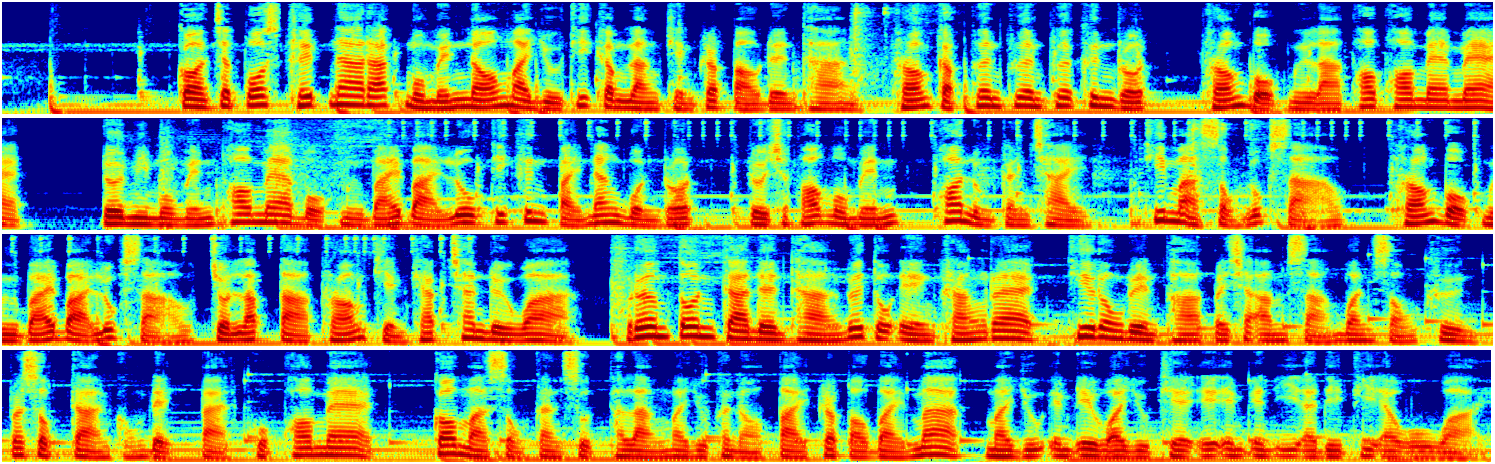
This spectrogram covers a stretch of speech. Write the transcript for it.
ก่อนจะโพสต์คลิปน่ารักโมเมนต์น้องมาอยู่ที่กำลังเข็นกระเป๋าเดินทาง พร้อมกับเพื่อนๆเพื่อขึ้นรถ พร้อมโบกมือลาพ่อพ่อแม่แม่โดยมีโมเมนต์พ่อแม่โบกมือบายบายลูกที่ขึ้นไปนั่งบนรถ โดยเฉพาะโมเมนต์พ่อหนุ่มกัญชัยที่มาส่งลูกสาว พร้อมโบกมือบายบายลูกสาว จนลับตาพร้อมเขียนแคปชั่นด้วยว่า เริ่มต้นการเดินทางด้วยตัวเองครั้งแรกที่โรงเรียนพาไปชะอำสามวันสองคืน ประสบการณ์ของเด็ก 8 ขวบพ่อแม่ ก็มาส่งกันสุดพลังมาอยู่ขนอไปกระเป๋าใบมากมาอยู่ M A Y U K A M N E R D P L O Y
